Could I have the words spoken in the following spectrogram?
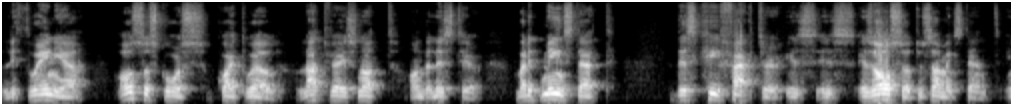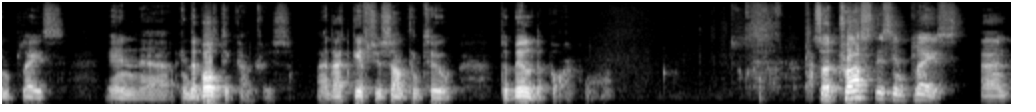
Lithuania also scores quite well. Latvia is not on the list here, but it means that this key factor is, is, is also to some extent in place in, uh, in the Baltic countries. And that gives you something to, to build upon. So trust is in place and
